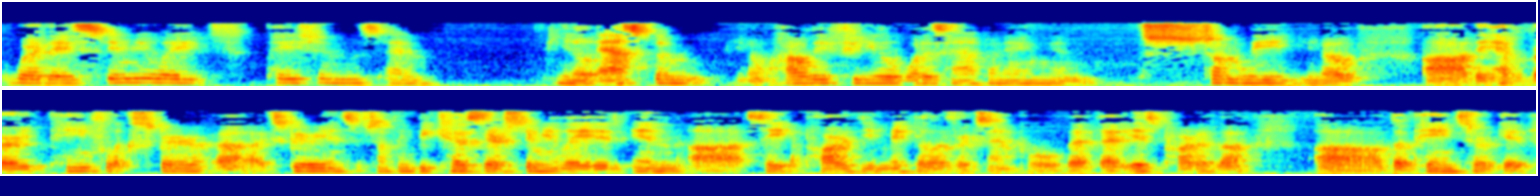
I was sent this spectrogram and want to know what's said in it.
where they stimulate patients and you know ask them you know how they feel, what is happening, and suddenly you know uh, they have a very painful exper- uh, experience of something because they're stimulated in, uh, say, a part of the amygdala, for example, that, that is part of the, uh, the pain circuit,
